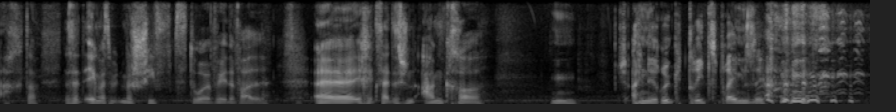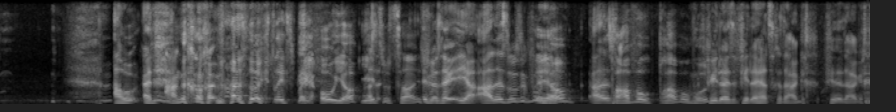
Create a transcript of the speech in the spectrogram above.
Achter. Das hat irgendwas mit einem Schiff zu tun, auf jeden Fall. Äh, ich hätte gesagt, das ist ein Anker. Ist Eine Rücktrittsbremse. Auch ein Anker kann man zurücktreten. oh ja, jetzt Also, also, Ich würde sagen, ja, alles rausgefunden. Ja, alles. bravo, bravo. Mal. Vielen, vielen herzlichen Dank. Vielen Dank.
